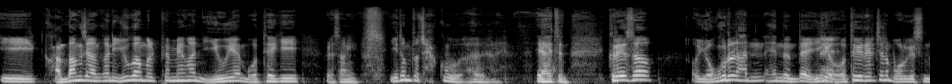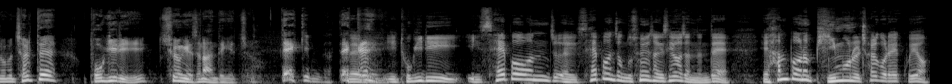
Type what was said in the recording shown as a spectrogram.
이 관방장관이 유감을 표명한 이후에 모태기 외상이 이름도 자꾸, 아유, 아유. 예, 하여튼. 그래서 어, 요구를 한, 했는데 이게 네. 어떻게 될지는 모르겠습니다만 절대 독일이 수용해서는 안 되겠죠. 떼깁니다. 떼. 네, 이 독일이 이세 번, 세 번 정도 소녀상이 세워졌는데, 이한 번은 비문을 철거를 했고요.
